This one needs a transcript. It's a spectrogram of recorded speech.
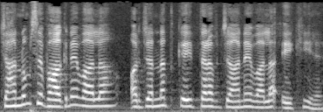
جہنم سے بھاگنے والا اور جنت کی طرف جانے والا ایک ہی ہے۔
